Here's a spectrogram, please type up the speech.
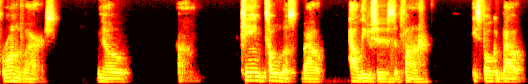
coronavirus. You know, um, King told us about how leadership is defined. He spoke about,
